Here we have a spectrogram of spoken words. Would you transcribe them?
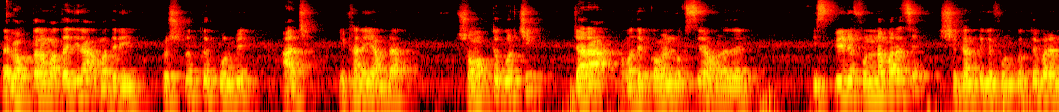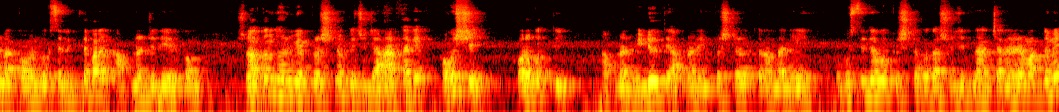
তাই ভক্তরা, মাতাজিরা, আমাদের এই প্রশ্নোত্তর পূর্বে আজ এখানেই আমরা সমাপ্ত করছি। যারা আমাদের কমেন্ট বক্সে আমাদের স্ক্রিনে ফোন নাম্বার আছে, সেখান থেকে ফোন করতে পারেন বা কমেন্ট বক্সে লিখতে পারেন। আপনার যদি এরকম সনাতন ধর্মীয় প্রশ্ন কিছু জানার থাকে, অবশ্যই পরবর্তী আপনার ভিডিওতে আপনার প্রশ্নের উত্তর আমরা নিয়ে উপস্থিত হব কৃষ্ণকথা সুজিত নাথ চ্যানেলের মাধ্যমে।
